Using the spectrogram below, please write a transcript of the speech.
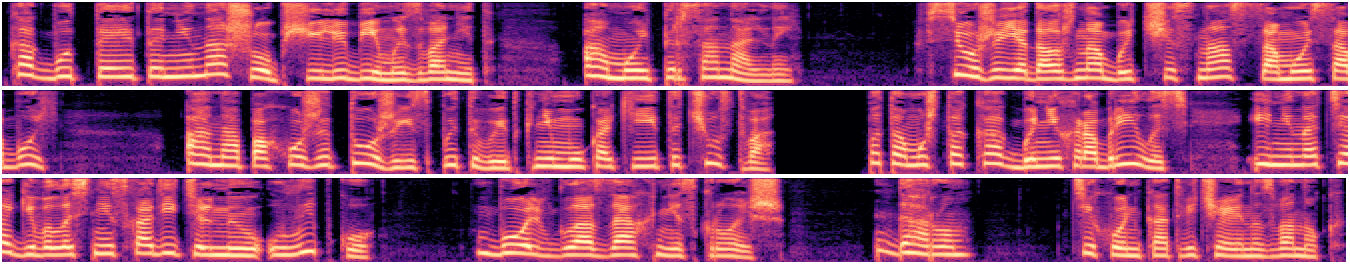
как будто это не наш общий любимый звонит, а мой персональный. Все же я должна быть честна с самой собой — она, похоже, тоже испытывает к нему какие-то чувства, потому что как бы ни храбрилась и не натягивала снисходительную улыбку, боль в глазах не скроешь. «Да, Ром», — тихонько отвечаю на звонок.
